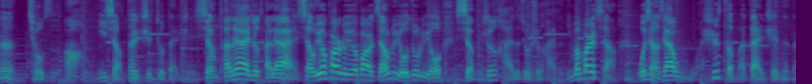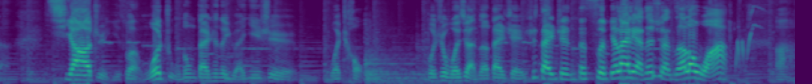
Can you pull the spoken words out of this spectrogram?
嗯，秋子啊，你想单身就单身，想谈恋爱就谈恋爱，想约炮就约炮，想旅游就旅游，想生孩子就生孩子。你慢慢想，我想下我是怎么单身的呢？掐指一算，我主动单身的原因是我丑，不是我选择单身，是单身他死皮赖脸的选择了我。啊，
